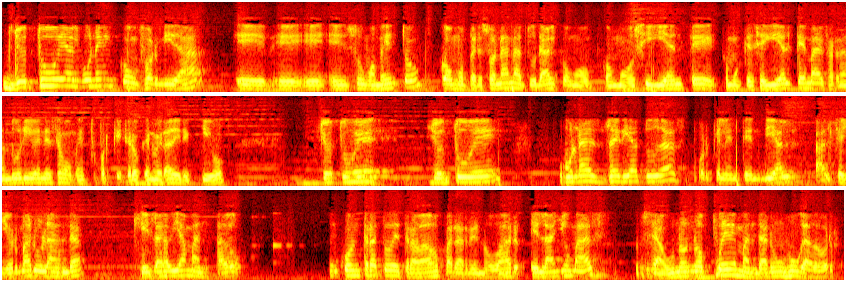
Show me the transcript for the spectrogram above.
yo tuve alguna inconformidad eh, eh, eh, en su momento como persona natural, como, como siguiente, como que seguía el tema de Fernando Uribe en ese momento porque creo que no era directivo. Yo tuve, yo tuve unas serias dudas porque le entendí al, al señor Marulanda que él había mandado un contrato de trabajo para renovar el año más. O sea, uno no puede mandar un jugador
